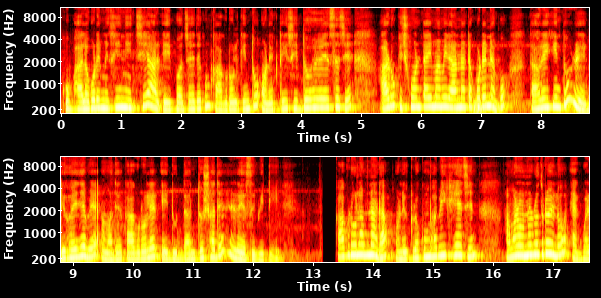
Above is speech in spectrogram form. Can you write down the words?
খুব ভালো করে মিশিয়ে নিচ্ছে, আর এই পর্যায়ে দেখুন কাকরোল কিন্তু অনেকটাই সিদ্ধ হয়ে এসেছে। আরও কিছুক্ষণ টাইম আমি রান্নাটা করে নেব, তাহলেই কিন্তু রেডি হয়ে যাবে আমাদের কাকরোলের এই দুর্দান্ত স্বাদের রেসিপিটি কাকরোল আপনারা অনেক রকমভাবেই খেয়েছেন। আমার অনুরোধ রইল একবার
